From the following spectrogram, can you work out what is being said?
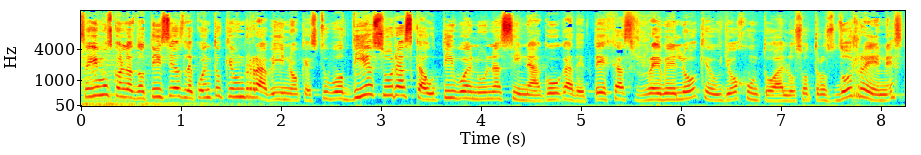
Seguimos con las noticias. Le cuento que un rabino que estuvo 10 horas cautivo en una sinagoga de Texas reveló que huyó junto a los otros dos rehenes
